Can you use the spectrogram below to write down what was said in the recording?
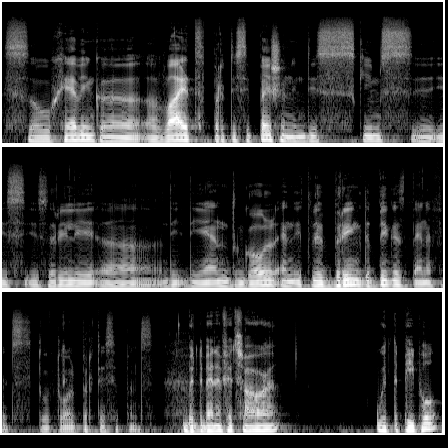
So having a, a wide participation in these schemes is, is really uh, the, the end goal and it will bring the biggest benefits to, to all participants. But the benefits are with the people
